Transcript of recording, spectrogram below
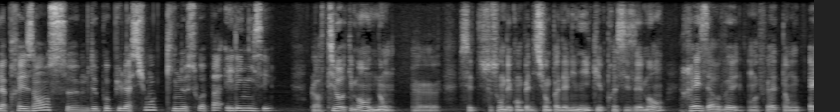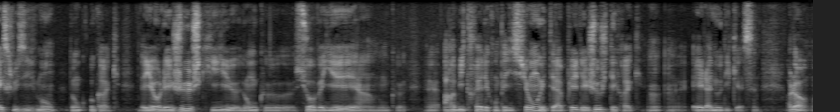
la présence euh, de populations qui ne soient pas hellénisées? Alors théoriquement, non. Euh, ce sont des compétitions panhelléniques et précisément réservées en fait exclusivement donc aux Grecs. D'ailleurs, les juges qui euh, donc surveillaient, hein, donc arbitraient les compétitions étaient appelés les juges des Grecs hein. Alors,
